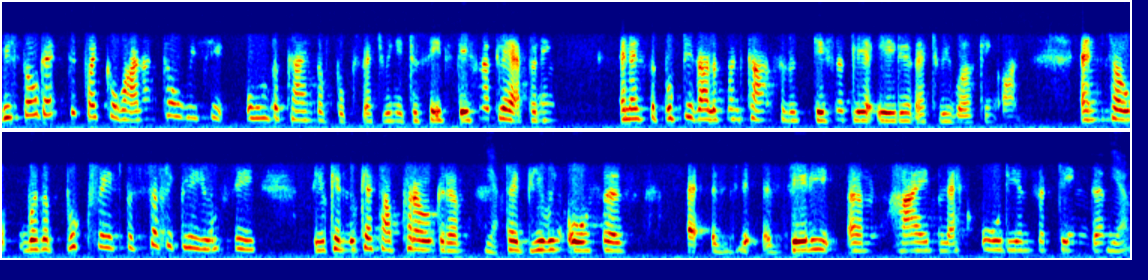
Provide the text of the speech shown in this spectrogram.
we're still going to take a while until we see all the kinds of books that we need to see. It's definitely happening. And as the Book Development Council, it's definitely an area that we're working on. And so with a book fair specifically, you'll see, you can look at our program, yeah. debuting authors, a very um, high black audience attendance, yeah.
